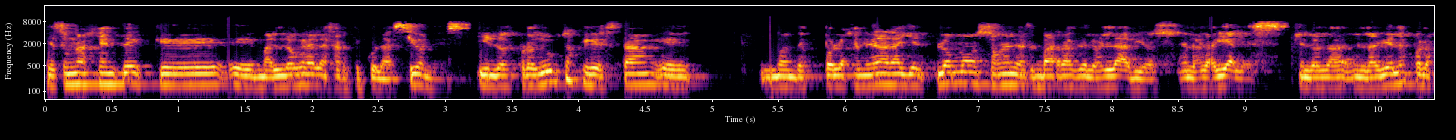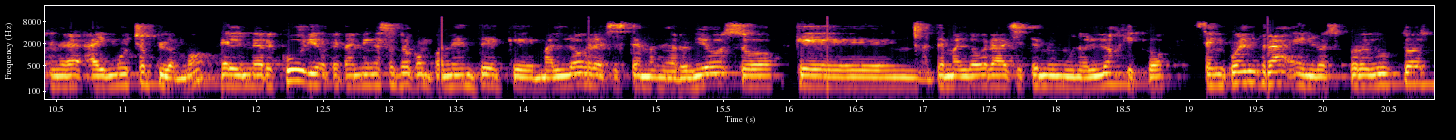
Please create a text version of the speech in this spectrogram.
es un agente que eh, malogra las articulaciones y los productos que están eh, donde por lo general hay el plomo son en las barras de los labios, en los labiales. En los, labiales por lo general hay mucho plomo. El mercurio, que también es otro componente que malogra el sistema nervioso, que te malogra el sistema inmunológico, se encuentra en los productos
